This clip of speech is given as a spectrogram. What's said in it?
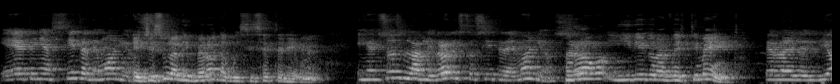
y ella tenía siete demonios. e Gesù la liberò da questi sette demoni. Y Jesús la libró de estos siete demonios, Però gli diede un avvertimento, pero le dio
